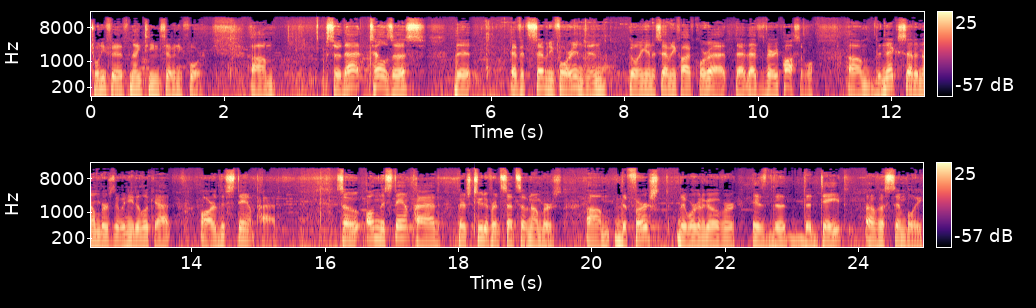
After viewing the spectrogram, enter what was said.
25th, 1974. Um, so that tells us that if it's 74 engine going in a 75 Corvette, that, that's very possible. Um, the next set of numbers that we need to look at are the stamp pad. So on the stamp pad, there's two different sets of numbers. Um, the first that we're going to go over is the, the date of assembly.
